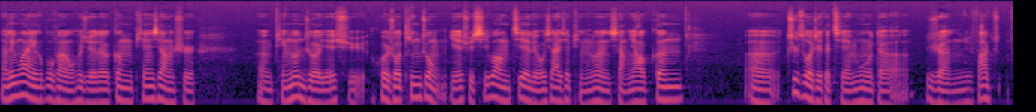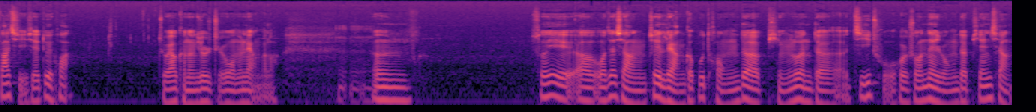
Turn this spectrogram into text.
那另外一个部分，我会觉得更偏向是，嗯，评论者也许或者说听众也许希望借留下一些评论，想要跟，呃，制作这个节目的人发发起一些对话。主要可能就是指我们两个了，嗯嗯嗯，所以呃，我在想这两个不同的评论的基础或者说内容的偏向，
